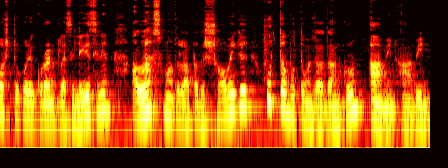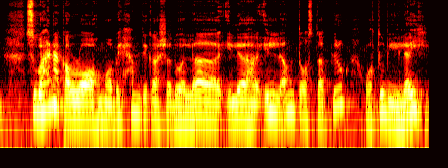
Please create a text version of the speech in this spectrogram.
কষ্ট করে কোরআন ক্লাসে লেগেছিলেন, আল্লাহ সুমতুল্লাহ আপনাদের সবাইকে উত্তম উত্তম যা দান করুন, আমিন আমিন। সুবাহনা কাল্লাহম বিহামদিকা আশহাদু আল্লা ইলাহা ইল্লা আনতা আস্তাগফিরুক ওয়া ইলাইহি।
